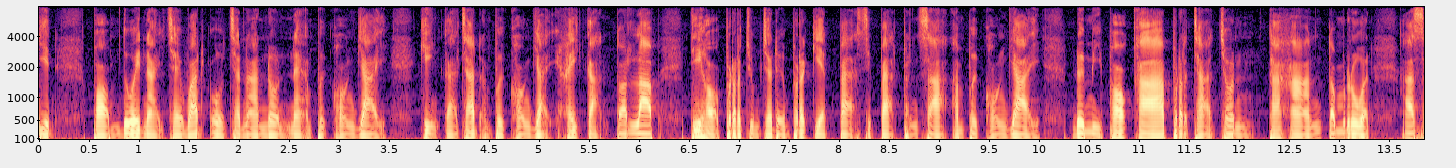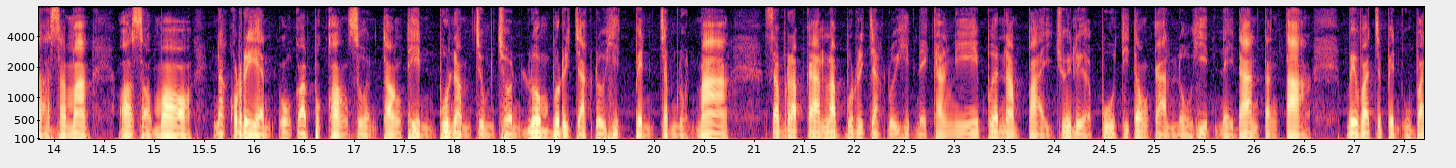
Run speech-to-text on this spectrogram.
หิต พร้อมด้วยนายชัยวัฒน์โอชนานนท์ในอำเภอคลองใหญ่ กิ่งกาชาติอำเภอคลองใหญ่ให้การต้อนรับ ที่หอประชุมเฉลิมพระเกียรติ 88 พรรษาอำเภอคลองใหญ่ โดยมีพ่อค้าประชาชน ทหาร ตำรวจ อาสาสมัครอสม นักเรียน องค์กรปกครองส่วนท้องถิ่น ผู้นำชุมชน ร่วมบริจาคโลหิตเป็นจำนวนมาก สำหรับการรับบริจาคโลหิตในครั้งนี้ เพื่อนำไปช่วยเหลือผู้ที่ต้องการโลหิตในด้านต่างๆ ไม่ว่าจะเป็นอุบั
